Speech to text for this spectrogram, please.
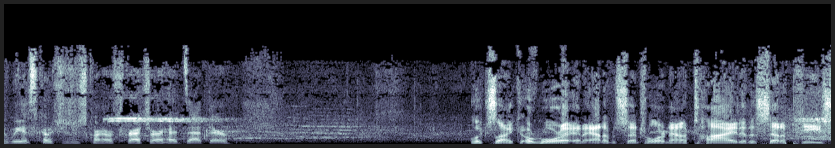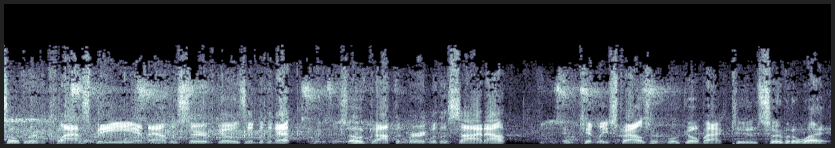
uh, we as coaches just kind of scratch our heads at there. Looks like Aurora and Adams Central are now tied at a set apiece over in Class B, and now the serve goes into the net. So Gothenburg with a sign out, and Kinley Strouser will go back to serve it away.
